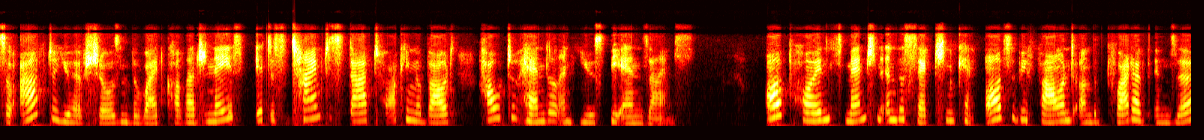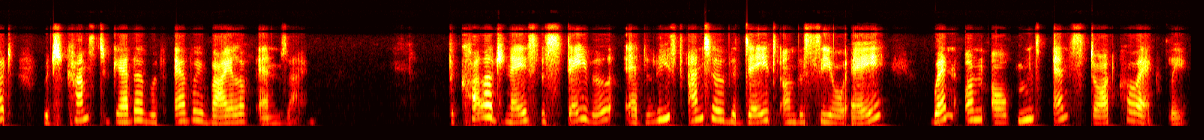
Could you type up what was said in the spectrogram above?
So after you have chosen the right collagenase, it is time to start talking about how to handle and use the enzymes. All points mentioned in the section can also be found on the product insert, which comes together with every vial of enzyme. The collagenase is stable at least until the date on the COA when unopened and stored correctly.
